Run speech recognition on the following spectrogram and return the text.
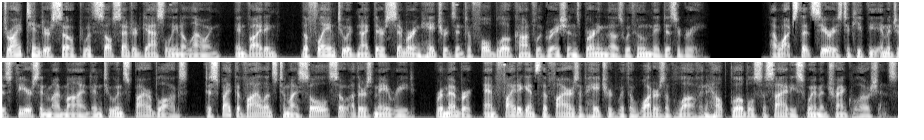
dry tinder soaked with self centered gasoline allowing, inviting, the flame to ignite their simmering hatreds into full blow conflagrations, burning those with whom they disagree. I watched that series to keep the images fierce in my mind and to inspire blogs, despite the violence to my soul, so others may read, remember, and fight against the fires of hatred with the waters of love and help global society swim in tranquil oceans.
